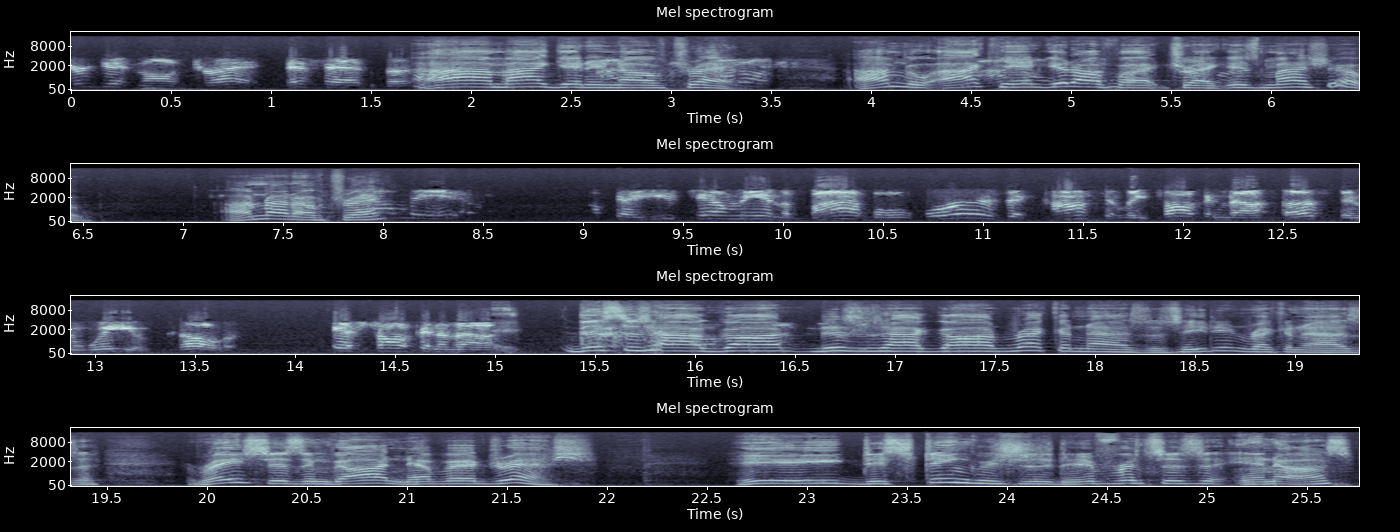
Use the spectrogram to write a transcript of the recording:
you're getting off track. Had the. How am I getting off track? I'm no, I can't get off that track. It's my show. I'm not off track. Tell me, okay, you tell me in the Bible, where is it constantly talking about us and we of color? It's talking about eh, This is how God. This is how God recognizes. He didn't recognize us. Racism. God never addressed. He distinguishes the differences in us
